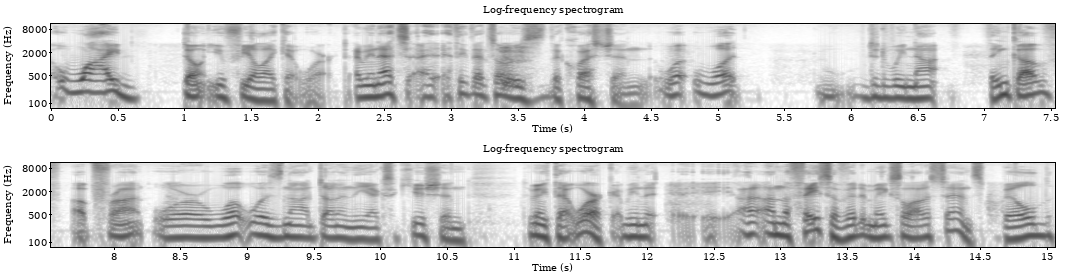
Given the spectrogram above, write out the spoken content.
why don't you feel like it worked? I mean, that's I think that's always the question. What what did we not think of up front, or what was not done in the execution to make that work? I mean, on the face of it, it makes a lot of sense. Build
